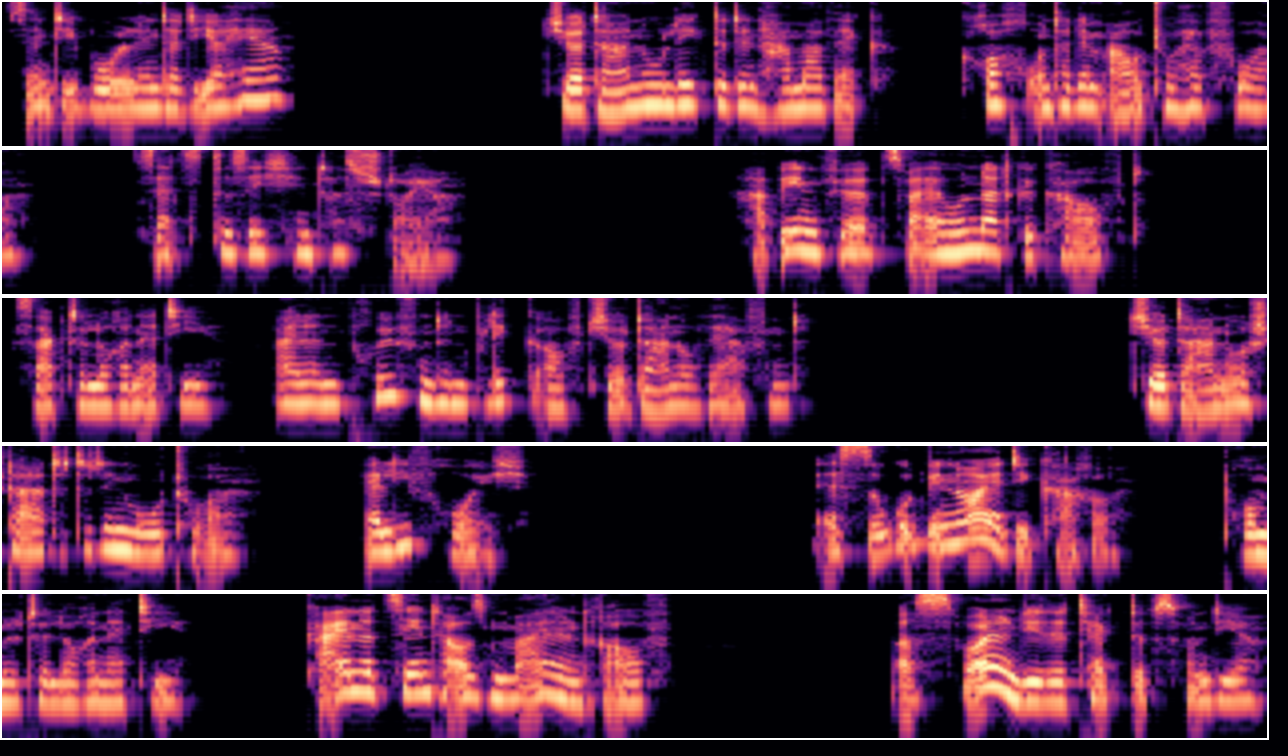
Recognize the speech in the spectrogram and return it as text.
Sind die wohl hinter dir her? Giordano legte den Hammer weg, kroch unter dem Auto hervor, setzte sich hinters Steuer. Hab ihn für zweihundert gekauft, sagte Lorenetti, einen prüfenden Blick auf Giordano werfend. Giordano startete den Motor. Er lief ruhig. Ist so gut wie neu, die Karre, brummelte Lorenetti. Keine zehntausend Meilen drauf. Was wollen die Detectives von dir?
